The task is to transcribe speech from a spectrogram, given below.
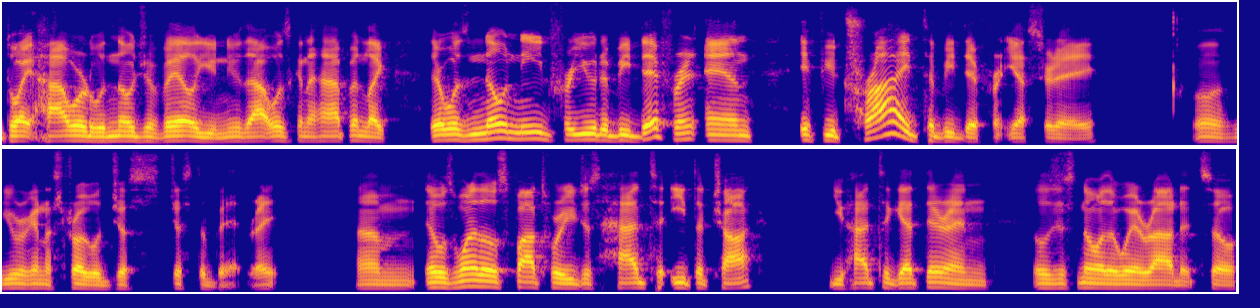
Dwight Howard with no JaVale, you knew that was going to happen. Like there was no need for you to be different. And if you tried to be different yesterday, well, you were going to struggle just just a bit, right? Um, it was one of those spots where you just had to eat the chalk. You had to get there, and there was just no other way around it. So,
